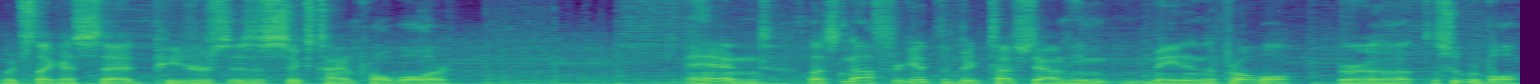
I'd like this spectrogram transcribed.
which, like I said, Peters is a six-time Pro Bowler. And let's not forget the big touchdown he made in the Pro Bowl or uh, the Super Bowl.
